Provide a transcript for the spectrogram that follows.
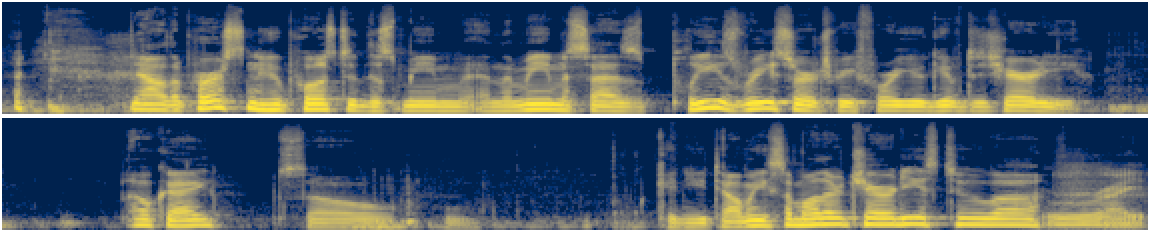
now the person who posted this meme and the meme says, "Please research before you give to charity." Okay, so can you tell me some other charities to? Uh, Right.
